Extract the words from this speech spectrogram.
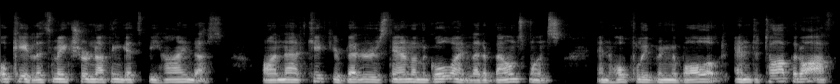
okay, let's make sure nothing gets behind us on that kick. You're better to stand on the goal line, let it bounce once, and hopefully bring the ball out. And to top it off,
